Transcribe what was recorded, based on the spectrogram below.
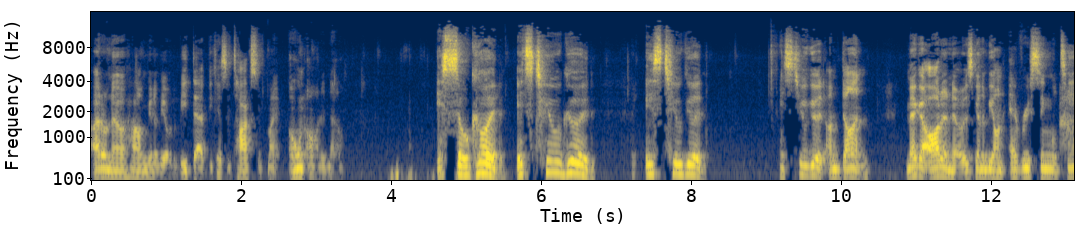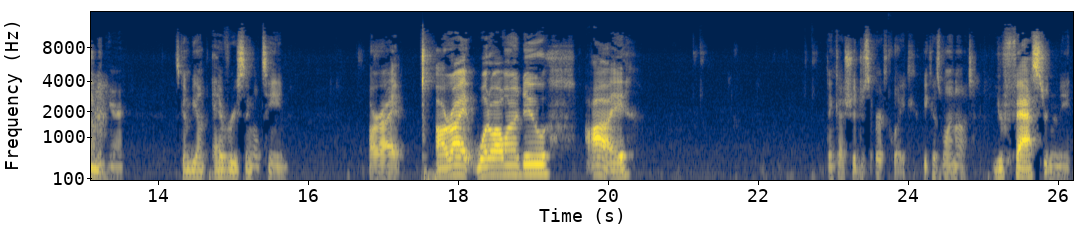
I don't know how I'm gonna be able to beat that because it talks with my own Audino. Oh. It's so good. It's too good. It's too good. It's too good. I'm done. Mega Audino is going to be on every single team in here. It's going to be on every single team. Alright. Alright, what do I want to do? I think I should just Earthquake, because why not? You're faster than me.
